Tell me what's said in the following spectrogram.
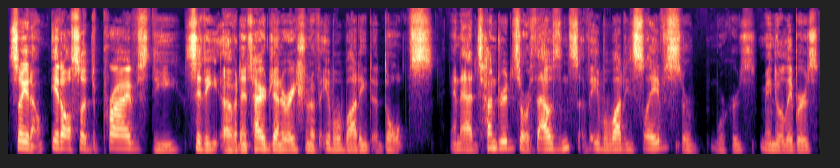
So, you know, it also deprives the city of an entire generation of able bodied adults and adds hundreds or thousands of able bodied slaves or workers, manual laborers,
